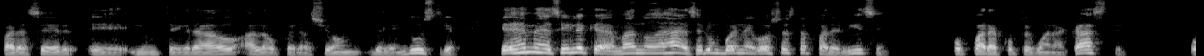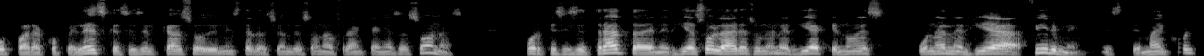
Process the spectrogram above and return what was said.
para ser eh, integrado a la operación de la industria. Que déjeme decirle que además no deja de ser un buen negocio hasta para el ICE, o para Copeguanacaste, o para Copelesca, si es el caso de una instalación de zona franca en esas zonas. Porque si se trata de energía solar, es una energía que no es una energía firme, este, Michael,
